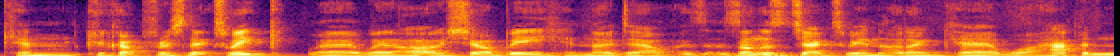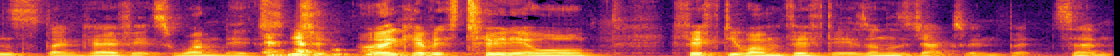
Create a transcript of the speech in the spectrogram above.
can cook up for us next week, uh, where I shall be, and no doubt, as, as long as the Jags win, I don't care what happens. Don't care if it's one, it's two, I don't care if it's two 0 or 51-50, as long as the Jags win. But um,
